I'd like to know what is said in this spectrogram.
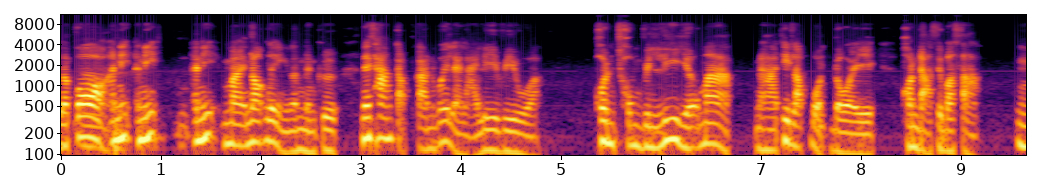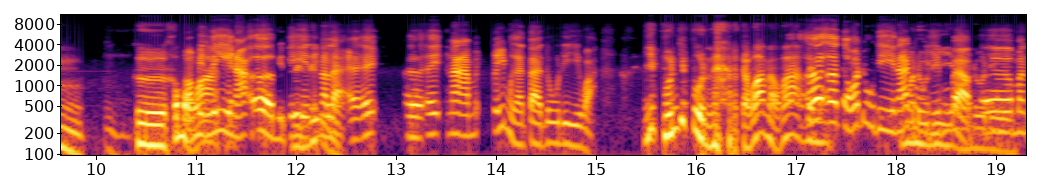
แล้วก็อืมอันนี้อันนี้อันนี้มานอกเรื่องอีกอันหนึ่งคือ ในทางกลับกันเว้ยหลาย ๆ รีวิวอะคนชมวิลลี่เยอะมากนะฮะที่รับบทโดยฮอนดาซึบาสะอืมอืม คือเขาบอกอ๋อมิว่าลลี่นะเออมิลลี่มิลลี่นั่นแหละเอ้ยเออเอ้ยหน้าไม่เหมือนแต่ดูดีว่ะญี่ปุ่นญี่ปุ่นแต่ว่าแบบว่าเอเป็นอเออแต่ว่าดูดีนะมาดูดูยิ้มดีแบบมาดูเอดีอมัน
